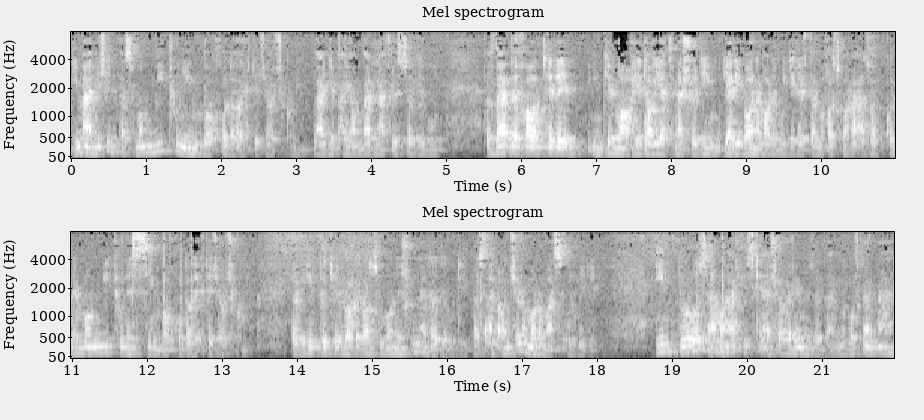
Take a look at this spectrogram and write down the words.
این معنیش اینه. پس ما می‌تونیم با خدا احتجاج کنیم. و اگه پیامبر نفرستاده بود و به خاطر اینکه ما هدایت نشدیم گریبان ما رو می‌گرفت و می‌خواست ما رو عذاب کنه ما می‌تونستیم با خدا احتجاج کنیم. و بگیم تو که راه راست ما نشون نداده بودی پس الان چرا ما رو مسئول می‌دونی این درست همه حرفی که اشاعره می‌زدن. می‌گفتن نه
